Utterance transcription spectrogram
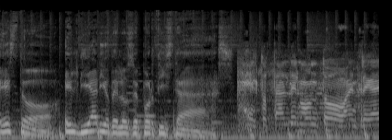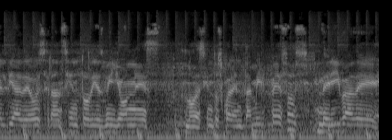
Esto, el diario de los deportistas. El total del monto a entregar el día de hoy serán 110 millones 940 mil pesos. Deriva de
